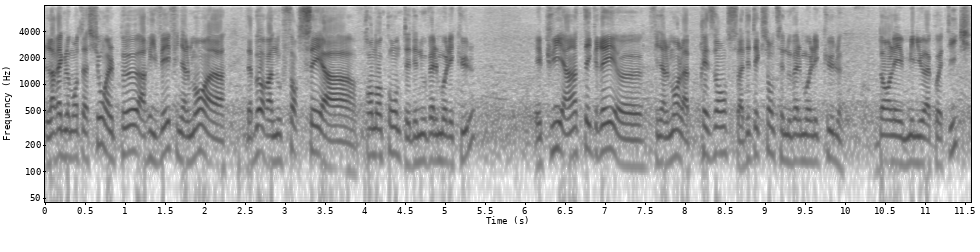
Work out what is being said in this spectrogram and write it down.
la réglementation, elle peut arriver finalement d'abord à nous forcer à prendre en compte des nouvelles molécules et puis à intégrer finalement la présence, la détection de ces nouvelles molécules dans les milieux aquatiques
